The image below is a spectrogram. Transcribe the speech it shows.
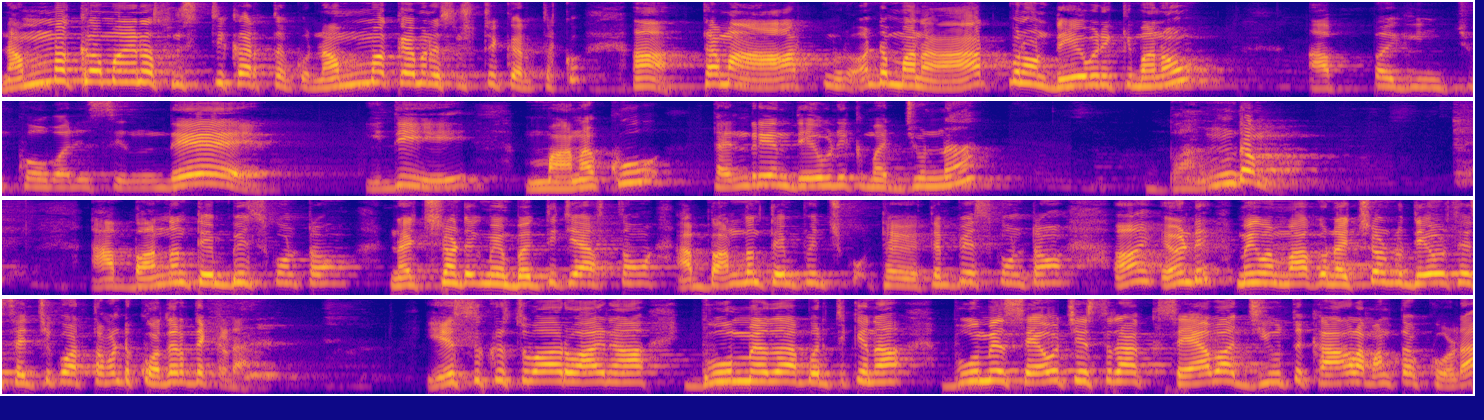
నమ్మకమైన సృష్టికర్తకు నమ్మకమైన సృష్టికర్తకు తమ ఆత్మను అంటే మన ఆత్మను దేవునికి మనం అప్పగించుకోవలసిందే. ఇది మనకు తండ్రి అని దేవుడికి మధ్య ఉన్న బంధం. ఆ బంధం తెంపించుకుంటాం నచ్చినట్టుగా మేము భక్తి చేస్తాం. ఆ బంధం తెంపించుకు తెంపించుకుంటాం తెంపేసుకుంటాం. ఏమండి? మేము మాకు నచ్చినట్టు దేవుడు చేసి చచ్చిపోతామంటే కుదరదు ఇక్కడ. యేసుక్రీస్తు వారు ఆయన భూమి మీద బ్రతికిన భూమి మీద సేవ చేసిన సేవా జీవిత కాలం అంతా కూడా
